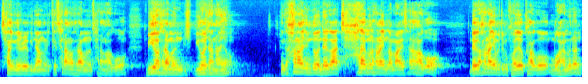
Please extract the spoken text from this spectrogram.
자기를 그냥 이렇게 사랑하는 사람은 사랑하고 미워하는 사람은 미워하잖아요. 그러니까 하나님도 내가 잘하면 하나님 나 많이 사랑하고 내가 하나님을 좀 거역하고 뭐 하면은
